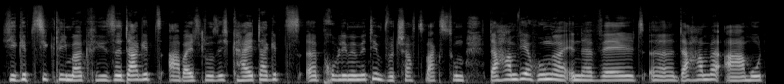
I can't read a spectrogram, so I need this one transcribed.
hier gibt es die Klimakrise, da gibt es Arbeitslosigkeit, da gibt es äh, Probleme mit dem Wirtschaftswachstum, da haben wir Hunger in der Welt, äh, da haben wir Armut.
